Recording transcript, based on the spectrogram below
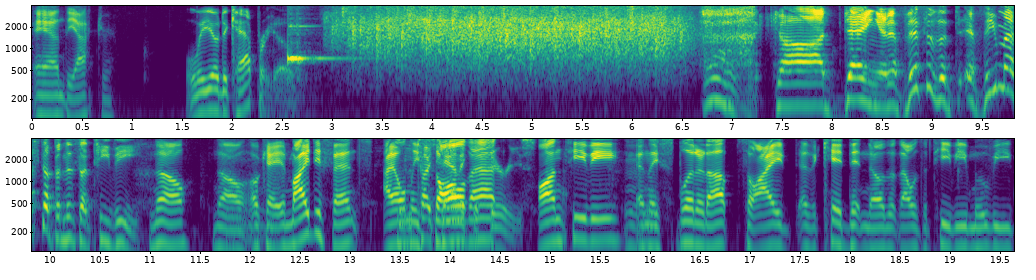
And the actor. Leo DiCaprio. God dang it! If this is a, if you messed up and this is a TV, No, no. Okay, in my defense, I only the saw that series. on TV, and they split it up. So I, as a kid, didn't know that that was a TV movie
